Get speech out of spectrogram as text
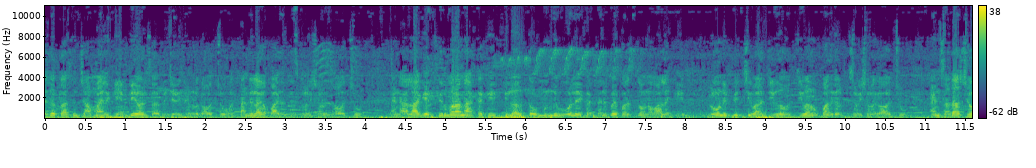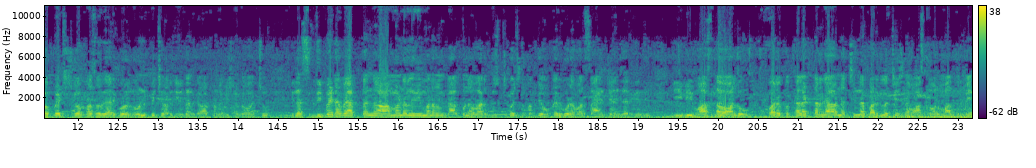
ఐదో క్లాస్ నుంచి అమ్మాయిలకి ఎంబీఏ వాళ్ళు చదివించే విషయంలో కావచ్చు ఒక తండ్రిలాగా బాధ్యత తీసుకునే విషయంలో కావచ్చు అండ్ అలాగే తిరుమల అక్కకి పిల్లలతో ముందుకు పోలేక చనిపోయే పరిస్థితిలో ఉన్న వాళ్ళకి లోన్ ఇప్పించి వారి జీవన జీవన ఉపాధి కల్పించిన విషయంలో కావచ్చు అండ్ సదాశివపేట శివప్రసాద్ గారికి కూడా లోన్ ఇప్పించి వారి జీవితాన్ని కాపాడిన విషయం కావచ్చు. ఇలా సిద్దిపేట వ్యాప్తంగా ఆ మండలం ఈ మండలం కాకుండా వారి దృష్టికి వచ్చిన ప్రతి ఒక్కరు కూడా వారు సాయం చేయడం జరిగింది. ఇవి వాస్తవాలు వారు ఒక కలెక్టర్గా ఉన్న చిన్న పరిధిలో చేసిన వాస్తవాలు మాత్రమే.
